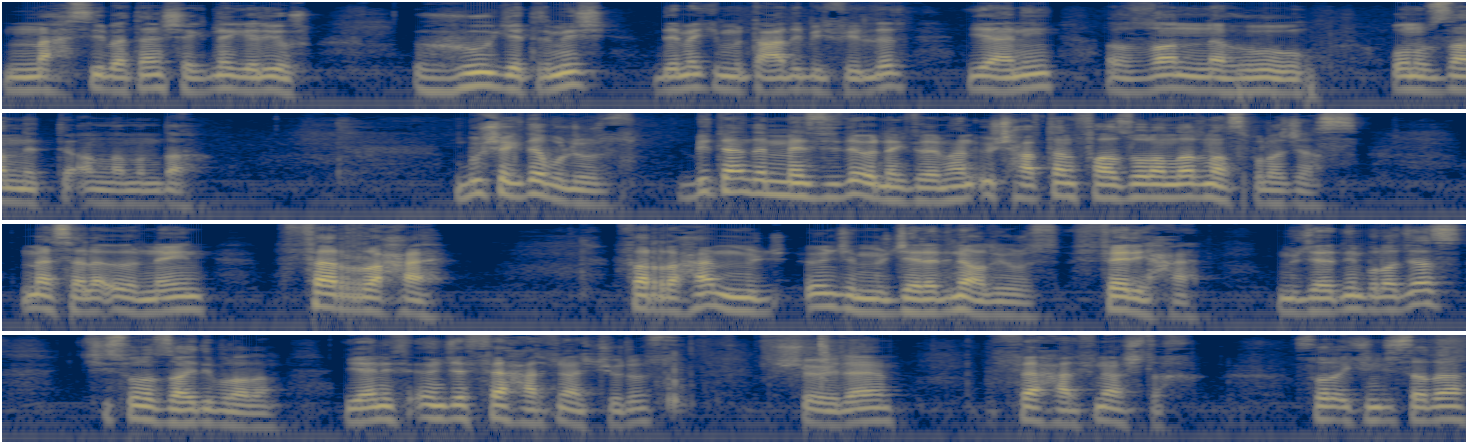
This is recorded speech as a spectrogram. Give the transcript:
mahsibeten şeklinde geliyor. Hu getirmiş, demek ki müteaddi bir fiildir. Yani zannehu, onu zannetti anlamında. Bu şekilde buluyoruz. Bir tane de mezide örnek verelim. Hani üç harften fazla olanları nasıl bulacağız? Mesela örneğin ferraha. Ferraha müc- önce mücerredini alıyoruz. Feriha. Mücerredini bulacağız ki sonra zaydi bulalım. Yani önce F harfini açıyoruz. Şöyle F harfini açtık. Sonra ikinci sırada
